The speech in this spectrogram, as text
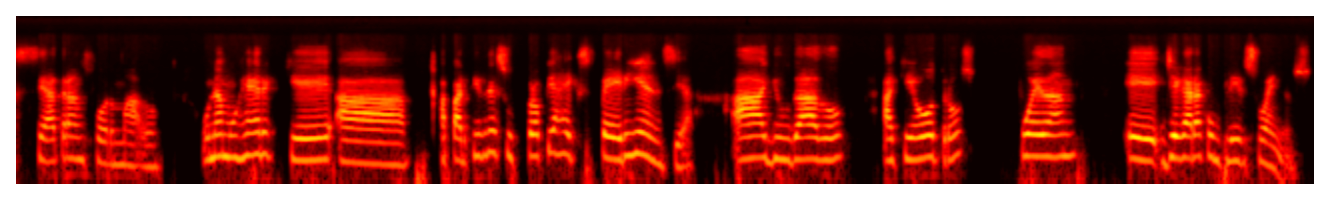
se ha transformado, una mujer que a, partir de sus propias experiencias ha ayudado a que otros puedan eh, llegar a cumplir sueños.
